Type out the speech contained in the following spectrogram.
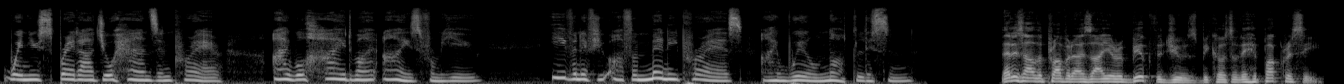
When you spread out your hands in prayer, I will hide my eyes from you. Even if you offer many prayers, I will not listen. That is how the prophet Isaiah rebuked the Jews because of their hypocrisy.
